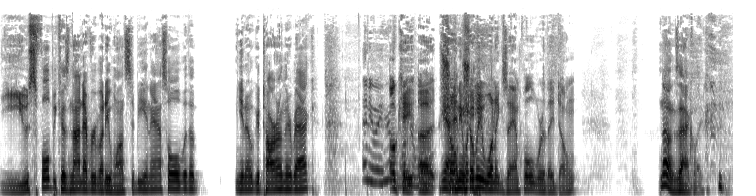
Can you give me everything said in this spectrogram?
useful because not everybody wants to be an asshole with a you know guitar on their back. Anyway, here's Okay, Wonderwall. uh, Yeah, show, anyway. show me one example where they don't. No, exactly.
